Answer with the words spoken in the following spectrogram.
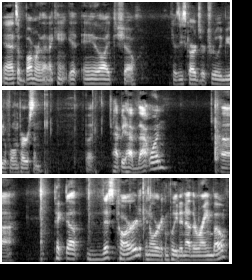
Yeah, it's a bummer that I can't get any of the light to show because these cards are truly beautiful in person. But happy to have that one. Uh, picked up this card in order to complete another rainbow.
